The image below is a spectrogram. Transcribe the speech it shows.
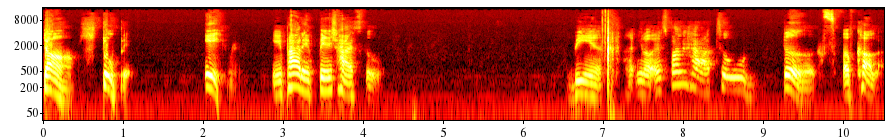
Dumb, stupid, ignorant and probably finish high school. Being, you know, it's funny how two thugs of color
